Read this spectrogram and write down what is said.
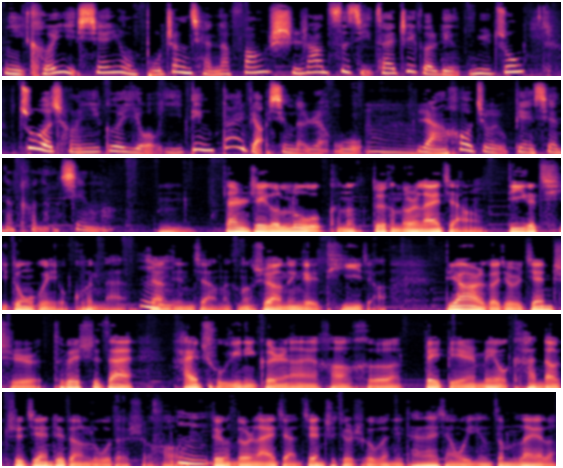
你可以先用不挣钱的方式，让自己在这个领域中做成一个有一定代表性的人物，嗯，然后就有变现的可能性了。嗯，但是这个路可能对很多人来讲，第一个启动会有困难，嗯像您讲的，可能需要您给踢一脚。第二个就是坚持，特别是在还处于你个人爱好和被别人没有看到之间这段路的时候，嗯对很多人来讲，坚持就是个问题。他在想，我已经这么累了，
